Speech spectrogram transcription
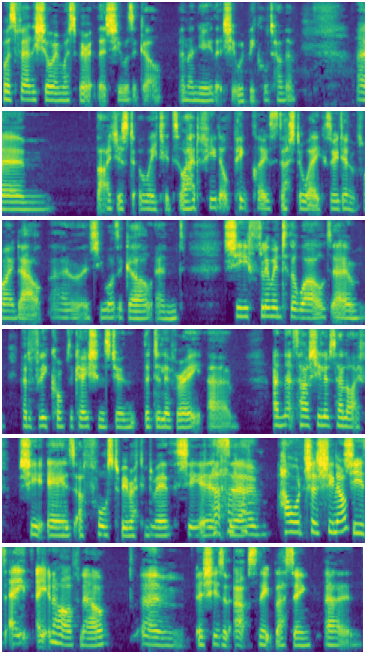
I was fairly sure in my spirit that she was a girl and I knew that she would be called Hannah. Um, but I just awaited. So I had a few little pink clothes stashed away because we didn't find out. Um, and she was a girl and she flew into the world, um, had a few complications during the delivery. Um, and that's how she lives her life. She is a force to be reckoned with. She is, um, How old is she now? she's eight, eight and a half now. Um, and she's an absolute blessing. And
